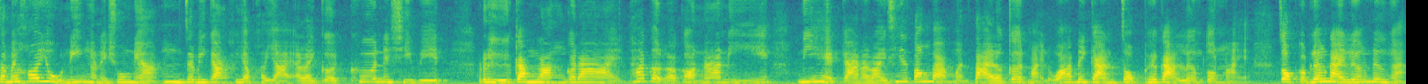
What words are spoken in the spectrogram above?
จะไม่ค่อยอยู่นิ่งอะในช่วงเนี้ยอืมจะมีการขยับขยายอะไรเกิดขึ้นในชีวิต หรือกำลังก็ได้ ถ้าเกิดว่าก่อนหน้านี้ มีเหตุการณ์อะไรที่ต้องแบบเหมือนตายแล้วเกิดใหม่หรือว่าเป็นการจบเพื่อการเริ่มต้นใหม่ จบกับเรื่องใดเรื่องหนึ่งอะ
